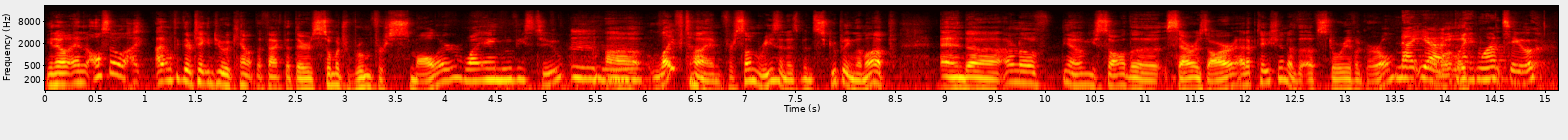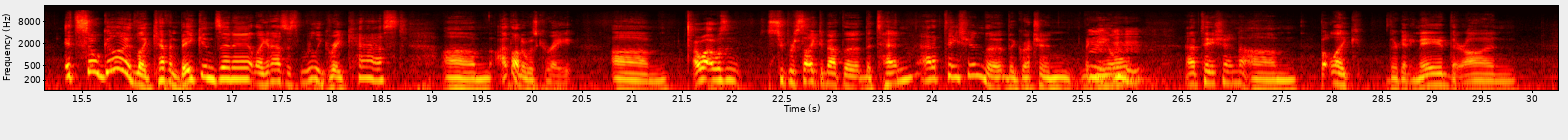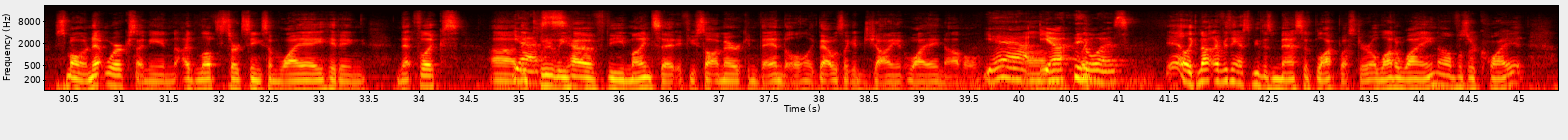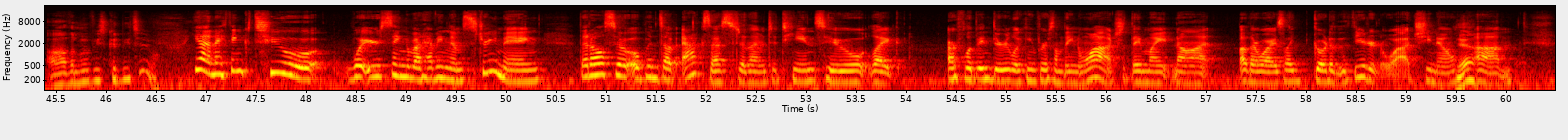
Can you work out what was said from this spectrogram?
You know, and also, I, I don't think they're taking into account the fact that there's so much room for smaller YA movies, too. Mm-hmm. Uh, Lifetime, for some reason, has been scooping them up. And uh, I don't know if you know you saw the Sara Zarr adaptation of the of Story of a Girl. Not yet. Well, like, I want to it's so good. Like Kevin Bacon's in it. Like it has this really great cast. Um, I thought it was great. Um, I, I, wasn't super psyched about the the ten adaptation, the the Gretchen McNeil mm-hmm. adaptation. Um, but like they're getting made. They're on smaller networks. I mean, I'd love to start seeing some YA hitting Netflix. Uh, yes. They clearly have the mindset. If you saw American Vandal, like that was like a giant YA novel. Yeah, um, yeah, it was yeah, like not everything has to be this massive blockbuster. A lot of YA novels are quiet. Uh, the movies could be too. Yeah, and I think too what you're saying about having them streaming that also opens up access to them to teens who like are flipping through looking for something to watch that they might not otherwise like go to the theater to watch. You know, Yeah. um,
